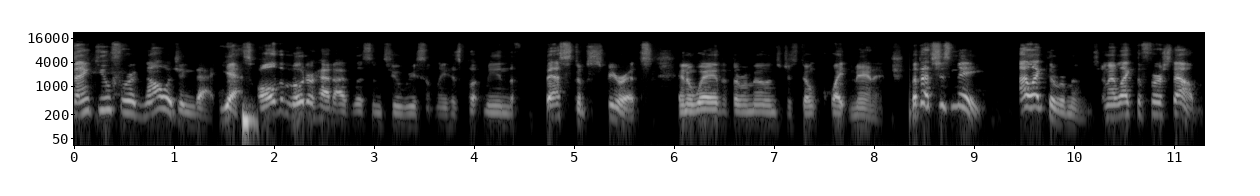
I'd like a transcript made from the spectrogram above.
thank you for acknowledging that. Yes, all the Motorhead I've listened to recently has put me in the best of spirits in a way that the Ramones just don't quite manage. But that's just me. I like the Ramones and I like the first album.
